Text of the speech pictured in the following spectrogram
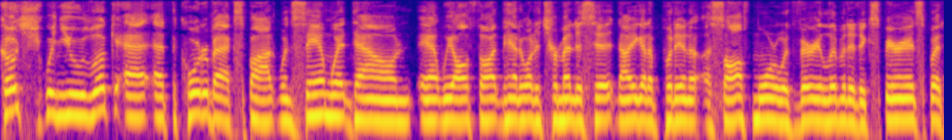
Coach, when you look at, at the quarterback spot, when Sam went down, and we all thought, man, what a tremendous hit. Now you got to put in a, a, sophomore with very limited experience. But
